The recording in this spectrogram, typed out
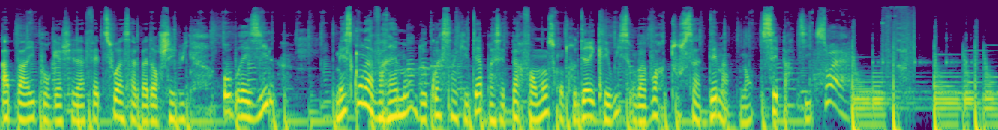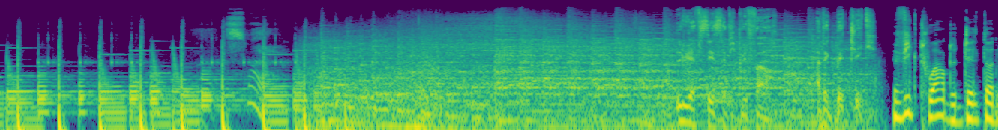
à Paris pour gâcher la fête, soit à Salvador chez lui au Brésil, mais est-ce qu'on a vraiment de quoi s'inquiéter après cette performance contre Derek Lewis? On va voir tout ça dès maintenant. C'est parti. L'UFC sa vie plus fort avec BetClick. Victoire de Gelton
